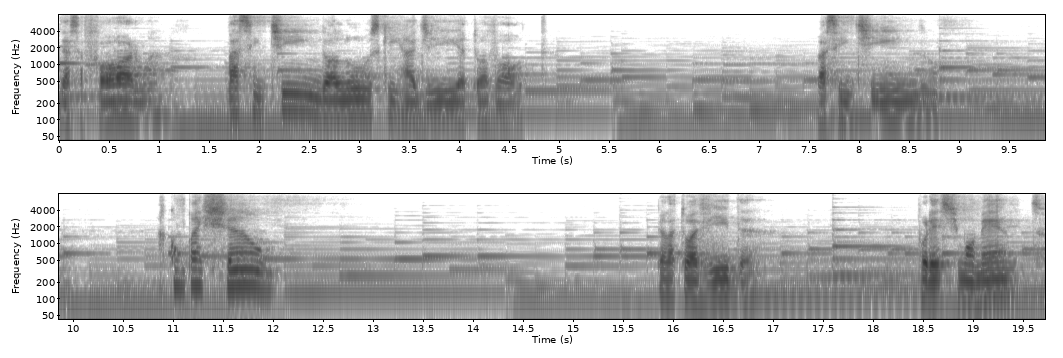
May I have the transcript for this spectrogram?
Dessa forma, vá sentindo a luz que irradia a tua volta. Vá sentindo a compaixão pela tua vida, por este momento.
